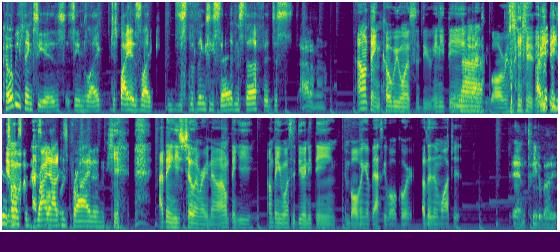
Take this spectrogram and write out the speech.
Kobe thinks he is. It seems like just by his like just the things he said and stuff. It just I don't know. I don't think Kobe wants to do anything Nah. basketball related. I think he just wants to ride basketball out his pride and. Yeah, I think he's chilling right now. I don't think he I don't think he wants to do anything involving a basketball court other than watch it. and tweet about it.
